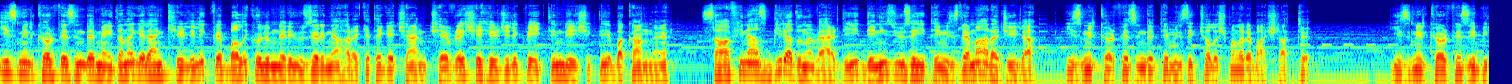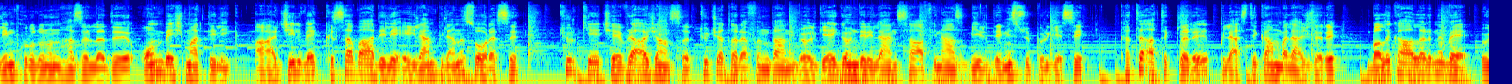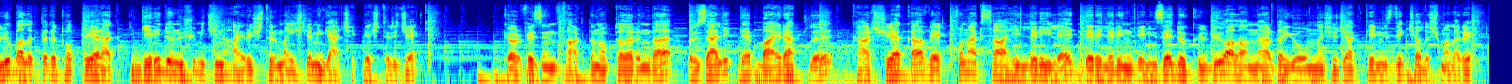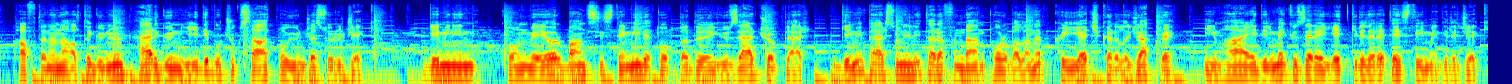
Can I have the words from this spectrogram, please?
İzmir Körfezi'nde meydana gelen kirlilik ve balık ölümleri üzerine harekete geçen Çevre Şehircilik ve İklim Değişikliği Bakanlığı, Safinaz bir adını verdiği deniz yüzeyi temizleme aracıyla İzmir Körfezi'nde temizlik çalışmaları başlattı. İzmir Körfezi Bilim Kurulu'nun hazırladığı 15 maddelik acil ve kısa vadeli eylem planı sonrası Türkiye Çevre Ajansı TÜÇA tarafından bölgeye gönderilen Safinaz bir deniz süpürgesi, katı atıkları, plastik ambalajları, balık ağlarını ve ölü balıkları toplayarak geri dönüşüm için ayrıştırma işlemi gerçekleştirecek. Körfez'in farklı noktalarında özellikle Bayraklı, Karşıyaka ve Konak sahilleriyle derelerin denize döküldüğü alanlarda yoğunlaşacak temizlik çalışmaları haftanın 6 günü her gün 7,5 saat boyunca sürecek. Geminin konveyör bant sistemiyle topladığı yüzer çöpler gemi personeli tarafından torbalanıp kıyıya çıkarılacak ve imha edilmek üzere yetkililere teslim edilecek.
